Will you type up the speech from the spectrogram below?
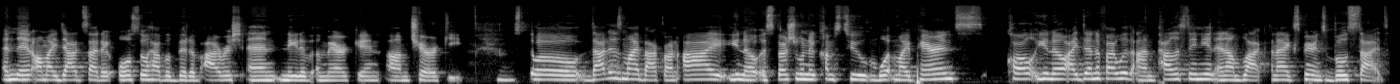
And then on my dad's side, I also have a bit of Irish and Native American um, Cherokee. So that is my background. I, you know, especially when it comes to what my parents call, you know, identify with, I'm Palestinian and I'm black, and I experience both sides.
